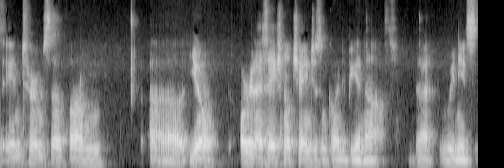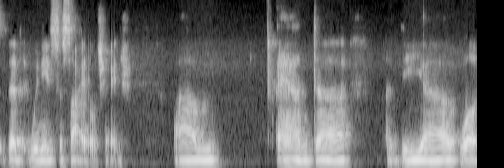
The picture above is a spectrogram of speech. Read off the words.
in terms of um, uh, you know organizational change isn't going to be enough. That we need that we need societal change, um, and uh, the uh, well,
